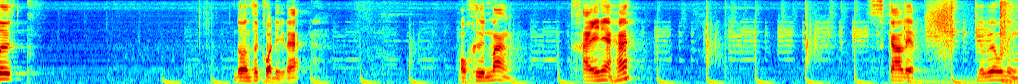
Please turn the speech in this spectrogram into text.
ลึกๆ โดนสะกดอีกแล้ว เอาคืนบ้างใครเนี่ยฮะ สกาเลตเลเวลหนึ่ง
